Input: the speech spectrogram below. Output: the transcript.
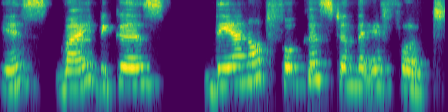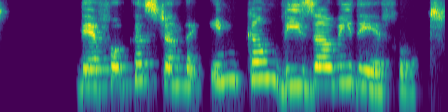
Yes. Why? Because they are not focused on the effort. They are focused on the income vis-a-vis the effort.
